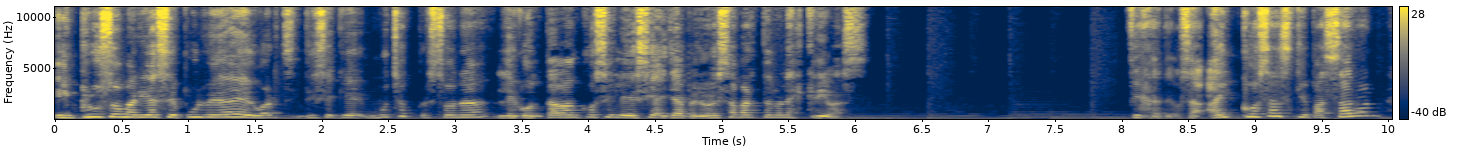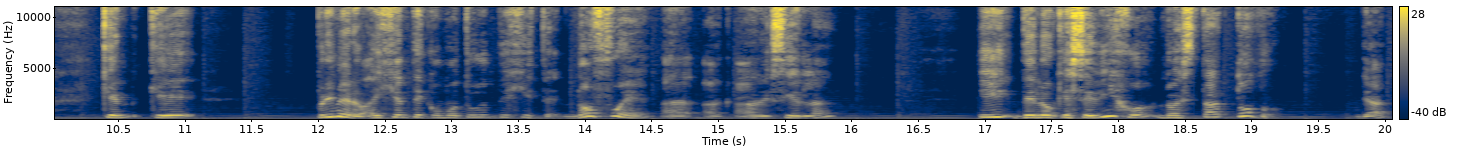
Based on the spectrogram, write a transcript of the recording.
Incluso María Sepúlveda Edwards dice que muchas personas le contaban cosas y le decía, ya, pero esa parte no la escribas. Fíjate, o sea, hay cosas que pasaron que, que primero, hay gente como tú dijiste, no fue a, decirla, y de lo que se dijo no está todo, ¿ya?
